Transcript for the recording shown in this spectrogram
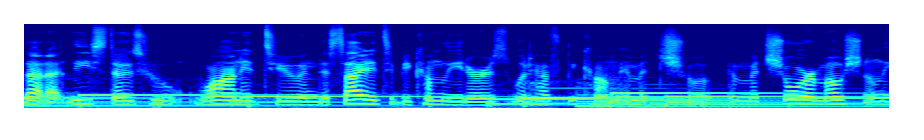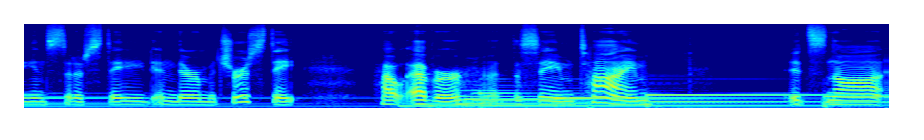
that at least those who wanted to and decided to become leaders would have become immature, immature emotionally instead of stayed in their mature state. However, at the same time, it's not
